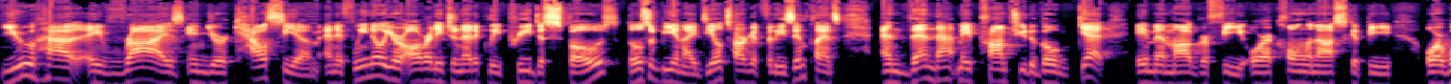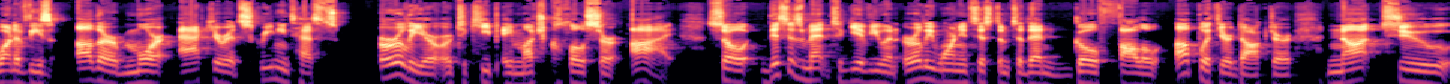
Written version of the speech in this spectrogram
you have a rise in your calcium. And if we know you're already genetically predisposed, those would be an ideal target for these implants. And then that may prompt you to go get a mammography or a colonoscopy or one of these other more accurate screening tests earlier or to keep a much closer eye. So this is meant to give you an early warning system to then go follow up with your doctor, not to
